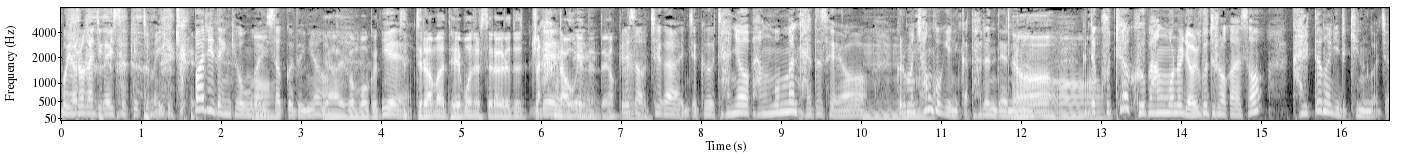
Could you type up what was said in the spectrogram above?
뭐 여러 가지가 있었겠지만 이게 촉발이 된 경우가 어. 있었거든요. 야, 이거 뭐 그 예. 드라마 대본을 쓰라 그래도 쫙 네, 나오겠는데요. 네. 그래서 네. 제가 이제 그 자녀 방문만 닫으세요. 음. 그러면 천국이니까 다른 데는. 야, 어, 근데 어. 구태여 그 방문을 열고 들어가서 갈등을 일으키는 거죠.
